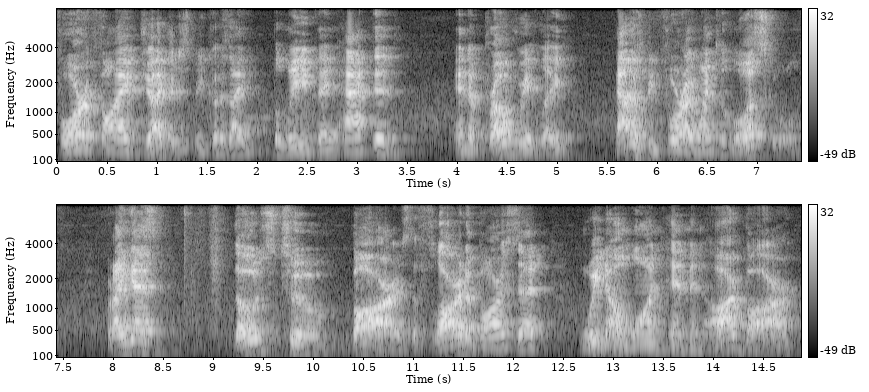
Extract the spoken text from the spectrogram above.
four or five judges because I believed they acted inappropriately. That was before I went to law school. But I guess those two bars, the Florida bar said, we don't want him in our bar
